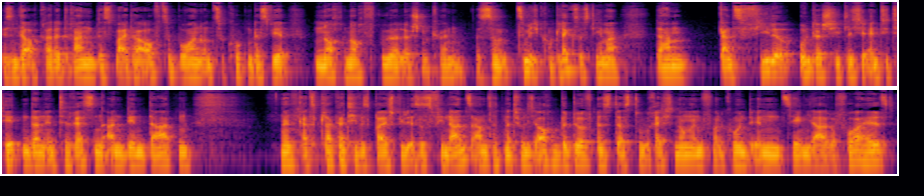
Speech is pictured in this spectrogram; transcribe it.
Wir sind da auch gerade dran, das weiter aufzubohren und zu gucken, dass wir noch, noch früher löschen können. Das ist so ein ziemlich komplexes Thema. Da haben ganz viele unterschiedliche Entitäten dann Interessen an den Daten. Ein ganz plakatives Beispiel ist das Finanzamt hat natürlich auch ein Bedürfnis, dass du Rechnungen von KundInnen zehn Jahre vorhältst.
